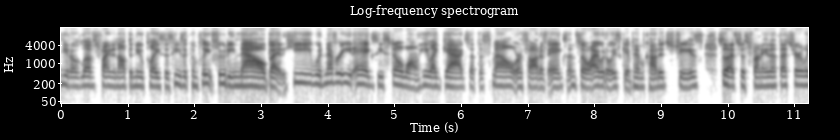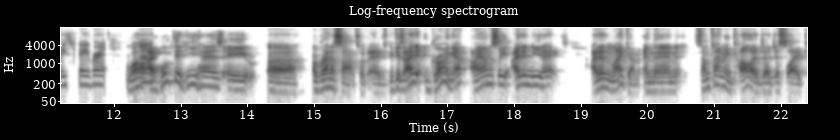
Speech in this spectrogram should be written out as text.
you know, loves finding out the new places. He's a complete foodie now, but he would never eat eggs. He still won't. He like gags at the smell or thought of eggs. And so I would always give him cottage cheese. So that's just funny that that's your least favorite. Well, Uh, I hope that he has a uh, a renaissance with eggs because I did growing up. I honestly I didn't eat eggs. I didn't like them, and then sometime in college, I just like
